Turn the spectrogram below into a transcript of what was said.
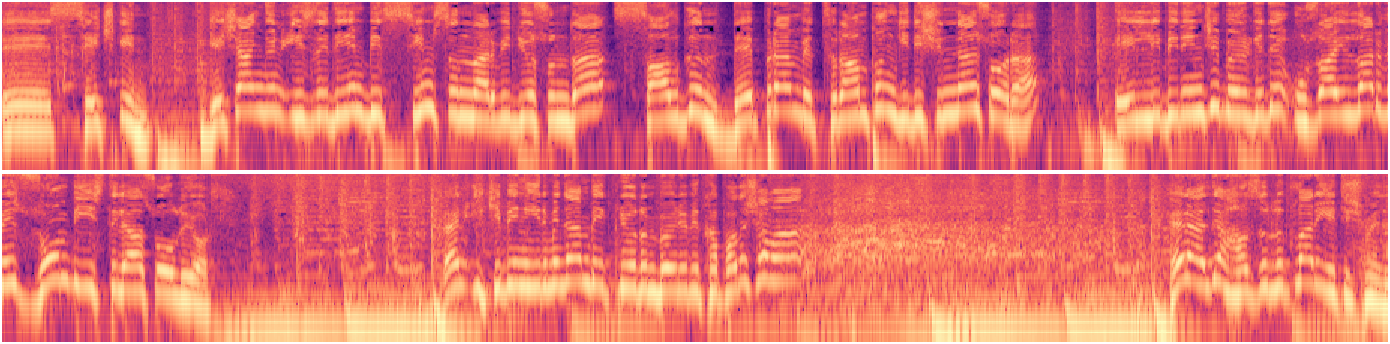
Ee, seçkin. Geçen gün izlediğim bir Simpsonlar videosunda salgın, deprem ve Trump'ın gidişinden sonra 51. bölgede uzaylılar ve zombi istilası oluyor. Ben 2020'den bekliyordum böyle bir kapanış ama herhalde hazırlıklar yetişmedi.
